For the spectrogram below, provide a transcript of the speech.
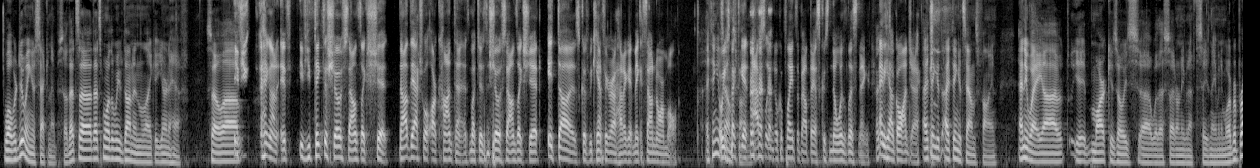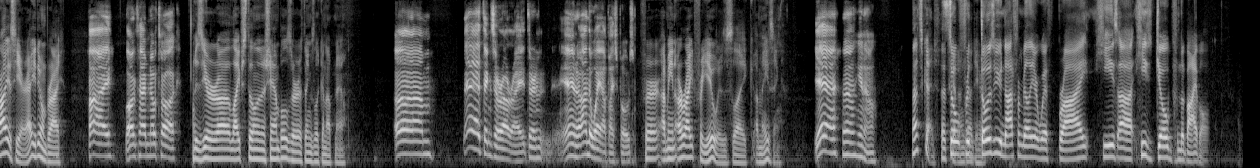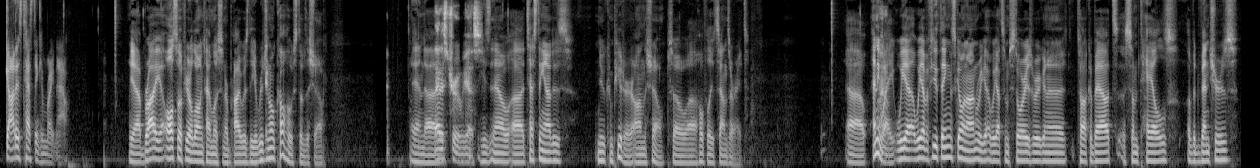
Well, we're doing a second episode. That's uh that's more than we've done in like a year and a half. So uh if you hang on, if if you think the show sounds like shit, not the actual our content as much as the show sounds like shit, it does because we can't figure out how to get make it sound normal. I think it we sounds expect fine. to get absolutely no complaints about this because no one's listening. Anyhow, go on, Jack. I think it I think it sounds fine. Anyway, uh Marc is always uh, with us, so I don't even have to say his name anymore. But Bri is here. How you doing, Bri? Hi. Long time no talk. Is your uh, life still in a shambles, or are things looking up now? Um, eh, things are all right. They're you know on the way up, I suppose. For I mean, all right for you is like amazing. Yeah. Well, you know. That's good. That's so good. For glad to hear it. those of you not familiar with Bri, he's uh he's Job from the Bible. God is testing him right now. Yeah, Bri. Also, if you're a longtime listener, Bri was the original co-host of the show, and uh, That is true. Yes. he's now uh, testing out his new computer on the show. So uh, hopefully, it sounds all right. Uh, anyway, we uh, we have a few things going on. We got we got some stories we're gonna talk about, uh, some tales of adventures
